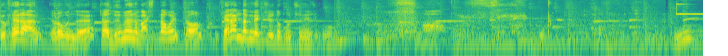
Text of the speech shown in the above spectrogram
이 계란 여러분들 제가 넣으면 맛있다고 했죠. 계란 단백질도 보충해주고. 음.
